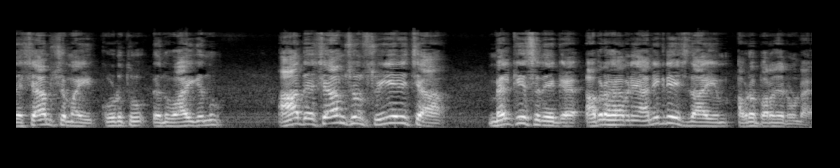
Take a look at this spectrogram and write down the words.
ദശാംശമായി കൊടുത്തു എന്ന് വായിക്കുന്നു. ആ ദശാംശം സ്വീകരിച്ച മെൽക്കീസിലേക്ക് അബ്രഹാമിനെ അനുഗ്രഹിച്ചതായും അവിടെ പറഞ്ഞിട്ടുണ്ട്.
